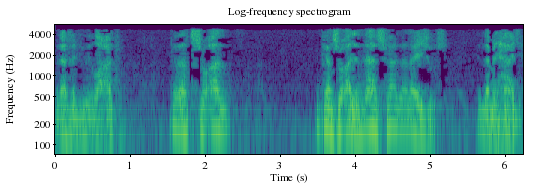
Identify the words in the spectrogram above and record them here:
لا تجوز إضاعته. كثرة السؤال إن كان سؤال الناس فهذا لا يجوز إلا من حاجة.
